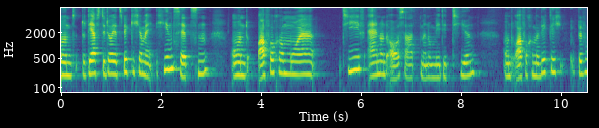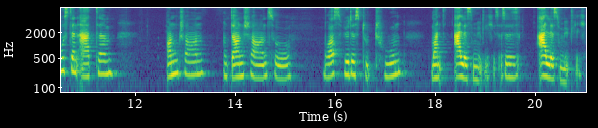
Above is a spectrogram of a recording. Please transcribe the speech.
Und du darfst dich da jetzt wirklich einmal hinsetzen und einfach einmal tief ein- und ausatmen und meditieren und einfach einmal wirklich bewusst den Atem anschauen und dann schauen, so, was würdest du tun, wann alles möglich ist. Also es ist alles möglich.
